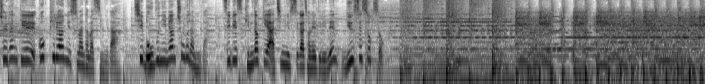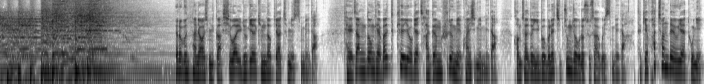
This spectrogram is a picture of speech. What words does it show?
출근길 꼭 필요한 뉴스만 담았습니다. 15분이면 충분합니다. CBS 김덕기의 아침 뉴스가 전해드리는 뉴스 속속. 여러분 안녕하십니까? 10월 6일 김덕기 아침 뉴스입니다. 대장동 개발 특혜 의혹의 자금 흐름이 관심입니다. 검찰도 이 부분에 집중적으로 수사하고 있습니다. 특히 화천대유의 돈이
